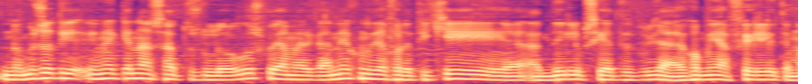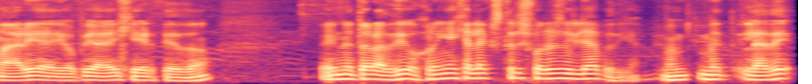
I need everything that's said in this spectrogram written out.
Νομίζω ότι είναι και ένας από τους λόγους που οι Αμερικανοί έχουν διαφορετική αντίληψη για τη δουλειά. Έχω μία φίλη, τη Μαρία, η οποία έχει έρθει εδώ. Είναι τώρα δύο χρόνια, έχει αλλάξει τρεις φορές δουλειά, παιδιά. Με, με- δηλαδή,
